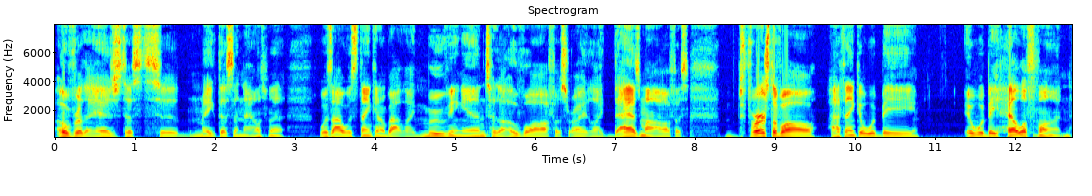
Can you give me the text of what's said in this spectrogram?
over the edge just to make this announcement was I was thinking about like moving into the Oval Office, right? Like that's my office. First of all, I think it would be it would be hella fun.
